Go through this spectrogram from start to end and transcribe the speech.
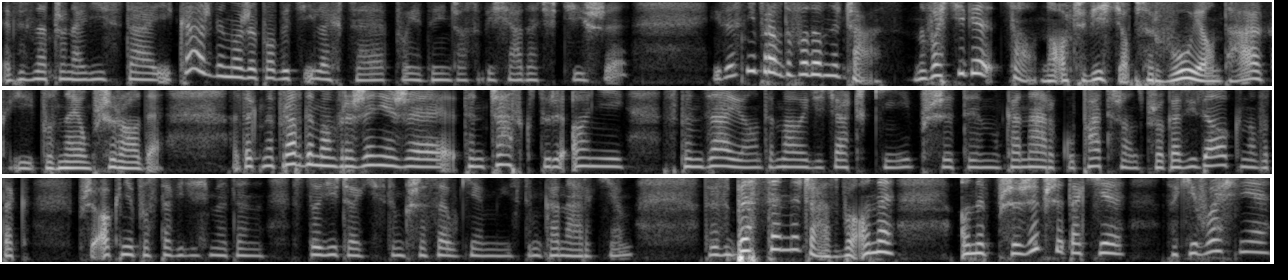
wyznaczona lista i każdy może pobyć ile chce, pojedynczo sobie siadać w ciszy. I to jest nieprawdopodobny czas. No właściwie co? No oczywiście obserwują, tak, i poznają przyrodę, ale tak naprawdę mam wrażenie, że ten czas, który oni spędzają, te małe dzieciaczki, przy tym kanarku, patrząc przy okazji za okno, bo tak przy oknie postawiliśmy ten stoliczek i z tym krzesełkiem i z tym kanarkiem, to jest bezcenny czas, bo one, one przeżywszy takie, takie właśnie,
